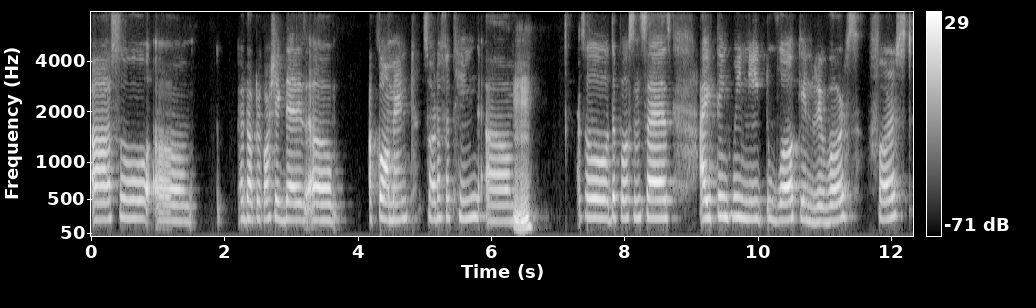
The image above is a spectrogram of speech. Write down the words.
Uh, so, um, Dr. Kaushik there is a, a comment sort of a thing. Um, mm-hmm. So the person says, I think we need to work in reverse. First,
